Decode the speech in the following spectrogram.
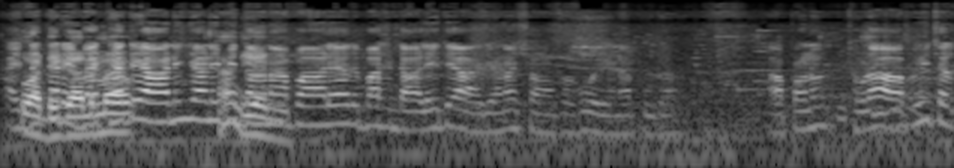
ਏਦਾਂ ਤੁਹਾਡੀ ਘਰੇ ਗੱਲ ਬੈਠਾ ਮੈਂ ਤੇ ਆ ਨਹੀਂ ਜਾਣੀ ਵੀ ਦਾਣਾ। ਪਾ ਲਿਆ ਤੇ ਬਸ ਡਾਲੇ ਤੇ ਆ ਜਾਣਾ ਸ਼ੌਂਕ ਹੋ ਜਾਣਾ ਪੂਰਾ। ਆਪਾਂ ਨੂੰ ਥੋੜਾ ਆਪ ਵੀ ਚੱਲ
